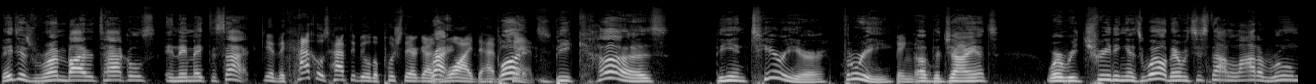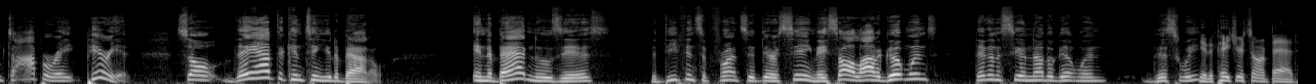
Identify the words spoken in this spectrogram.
they just run by the tackles and they make the sack. Yeah, the tackles have to be able to push their guys Right. wide to have but a chance. because the interior three Bingo. of the Giants were retreating as well, there was just not a lot of room to operate, period. So they have to continue to battle. And the bad news is the defensive fronts that they're seeing, they saw a lot of good ones. They're going to see another good one this week. Yeah, the Patriots aren't bad.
